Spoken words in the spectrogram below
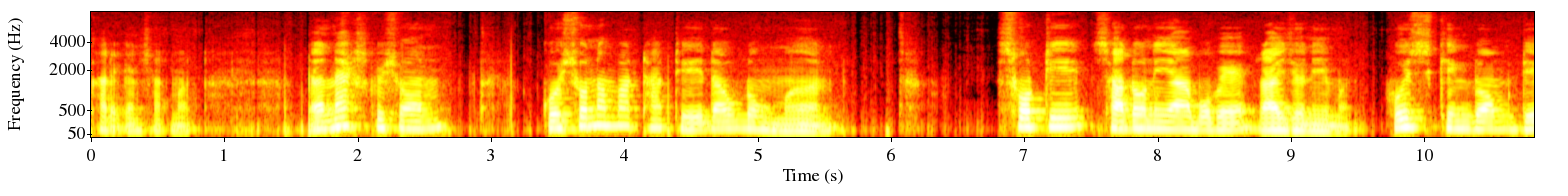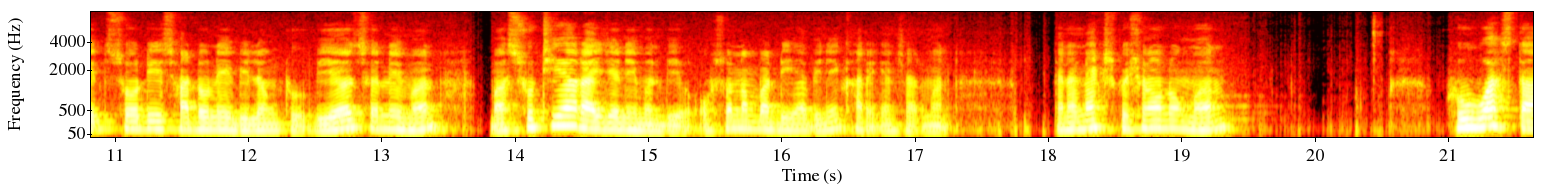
कारेक्ट एन्सारमोन। Next question. Question number thirty ओइटआव दंमोन। सति बबे रायजोनिमोन? हुइच किंडम डिड सति साधनि बिलं टु बियो सोरनिमोन? बा सुथिया रायजोनिमोन बियो। अपसन नाम्बार कारेक्ट एन्सारमोन नेक्स्ट कुइसनाव दंमोन who was the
